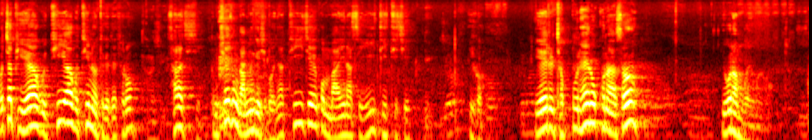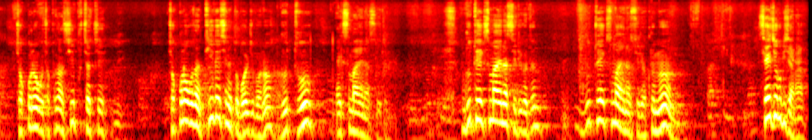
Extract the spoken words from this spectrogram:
어차피 얘하고 t하고 t는 어떻게 돼? 서로 사라지지. 그럼 최종 남는 것이 뭐냐? t 제곱 마이너스 2 dt지. 이거. 얘를 적분해 놓고 나서 이거 남은 거예요. 이거. 적분하고 적분하고 c 붙였지. 적분하고선 t 대신에 또 뭘 집어넣어? 루트 x 마이너스 1. 루트 x 마이너스 1이거든. 루트 x 마이너스 1이야. 그러면 세제곱이잖아.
